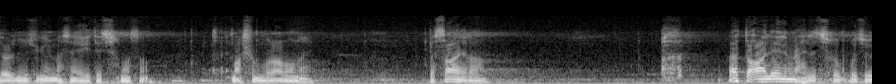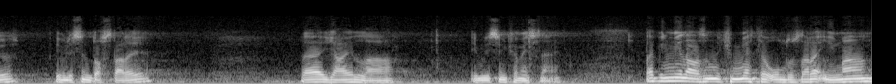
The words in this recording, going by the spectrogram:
dördüncü gün məsələn heyətə çıxmasın, maşın vurar onu və s. Hətta ali elm əhli çıxıb bu cür, iblisin dostları və yayırlar iblisin köməkçiləri. Və bilmək lazımdır ki, ümumiyyətlə, ulduzlara iman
